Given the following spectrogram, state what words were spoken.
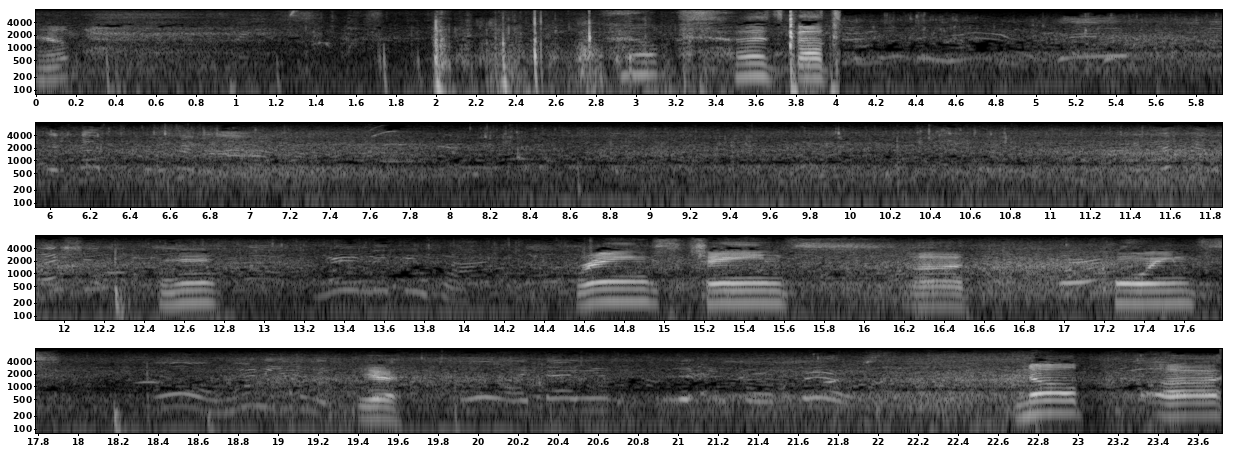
Yep. Yep. That's about. Mm-hmm. Rings, chains, uh, coins. Oh, money, money. Yeah. Oh, I thought you were looking for. Nope. Uh,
